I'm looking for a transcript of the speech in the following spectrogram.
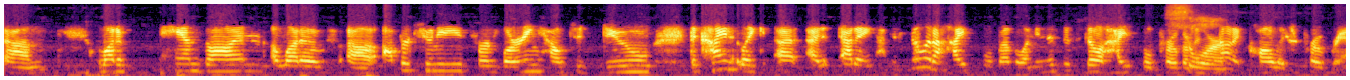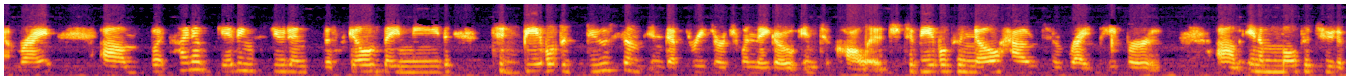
um, a lot of hands-on, a lot of uh, opportunities for learning how to do the kind of like at, at, at a still at a high school level. I mean, this is still a high school program. Sure. It's not a college program, right? Um, but kind of giving students the skills they need to be able to do some in-depth research when they go into college, to be able to know how to write papers um, in a multitude of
